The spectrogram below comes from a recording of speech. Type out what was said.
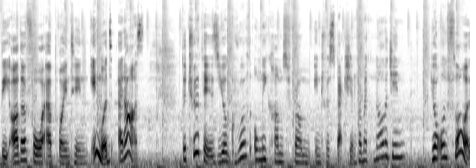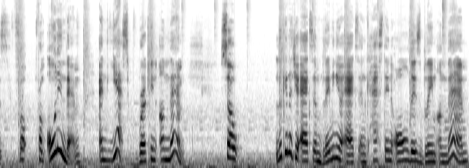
The other four are pointing inwards at us. The truth is, your growth only comes from introspection, from acknowledging your own flaws, for, from owning them, and yes, working on them. So, looking at your ex and blaming your ex and casting all this blame on them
